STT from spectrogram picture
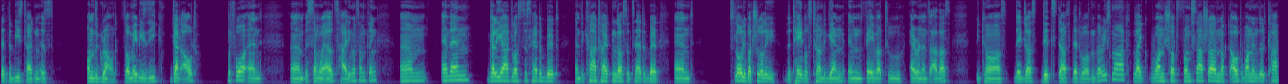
that the Beast Titan is on the ground. So maybe Zeke got out before and um, is somewhere else hiding or something. Um, and then Galliard lost his head a bit, and the Car Titan lost its head a bit, and slowly but surely the tables turned again in favor to Eren and the others because they just did stuff that wasn't very smart. Like one shot from Sasha knocked out one in the Car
